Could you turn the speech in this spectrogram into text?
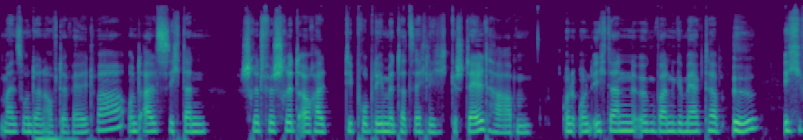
mein Sohn dann auf der Welt war und als sich dann Schritt für Schritt auch halt die Probleme tatsächlich gestellt haben. Und, und ich dann irgendwann gemerkt habe, öh, ich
